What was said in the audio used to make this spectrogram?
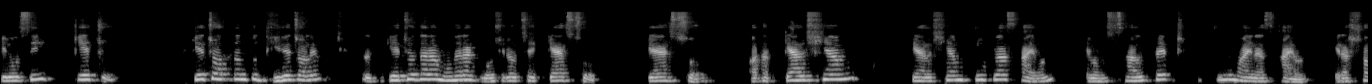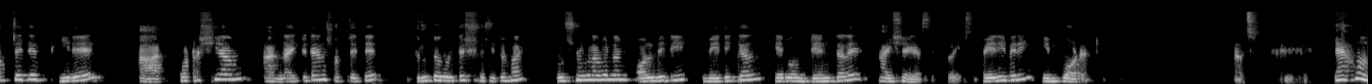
কি বলছি? কেঁচো। কেঁচো অত্যন্ত ধীরে চলে। কেঁচো দ্বারা মনে রাখব সেটা হচ্ছে ক্যাসো ক্যাসো অর্থাৎ calcium calcium two plus ion এবং সালফেট টু মাইনাস আয়ন। এরা সবচাইতে ধীরে আর পটাশিয়াম আর নাইট্রেটান সবচাইতে দ্রুত গতিতে শোষিত হয়। প্রশ্নগুলো বললাম অলরেডি মেডিকেল এবং ডেন্টালে আইসে গেছে। তো ইটস ভেরি ভেরি ইম্পর্টেন্ট আচ্ছা। এখন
